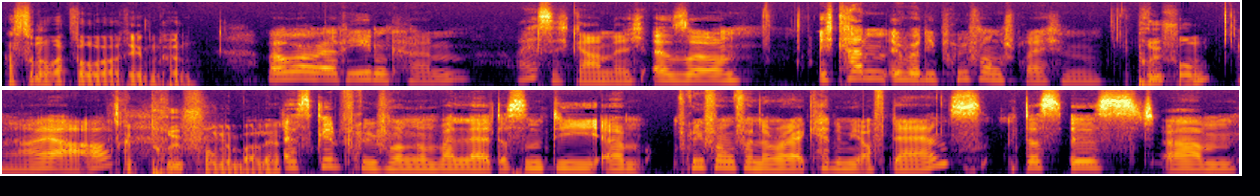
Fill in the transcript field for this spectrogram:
Hast du noch was, worüber wir reden können? Worüber wir reden können, weiß ich gar nicht. Also ich kann über die Prüfung sprechen. Prüfung? Ja, ja. Es gibt Prüfungen im Ballett. Es gibt Prüfungen im Ballett. Das sind die ähm, Prüfungen von der Royal Academy of Dance. Das ist, ähm,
